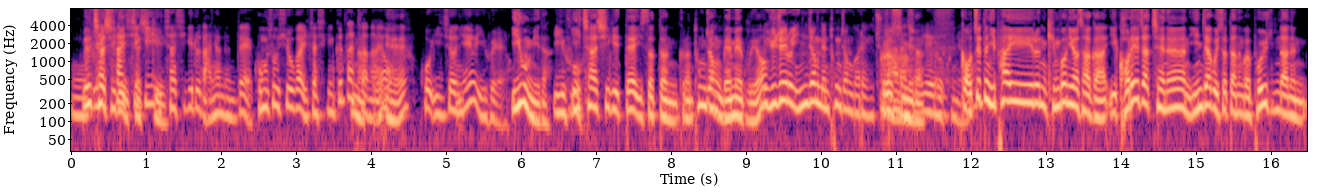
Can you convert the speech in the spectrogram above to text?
어, 1차 시기, 1차 시기, 2차 시기로 나뉘었는데 공소시효가 1차 시기는 끝났잖아요. 예. 그 이전이에요, 이후에요? 이후입니다. 이후. 2차 시기 때 있었던 그런 통정 네. 매매고요. 유죄로 인정된 통정 거래 그렇습니다. 예. 그러니까 어쨌든 이 파일은 김건희 여사가 이 거래 자체는 인지하고 있었다는 걸 보여준다는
